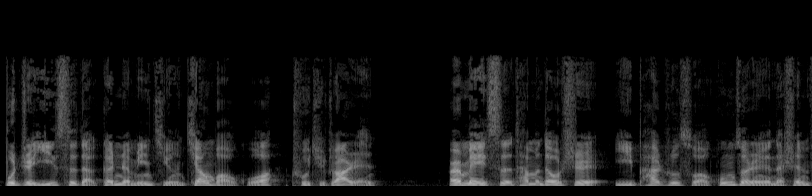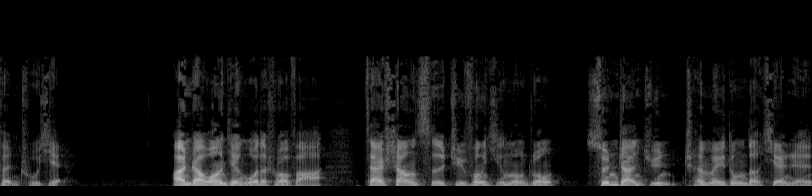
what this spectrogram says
不止一次的跟着民警姜保国出去抓人，而每次他们都是以派出所工作人员的身份出现。按照王建国的说法，在上次飓风行动中，孙占军、陈卫东等线人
